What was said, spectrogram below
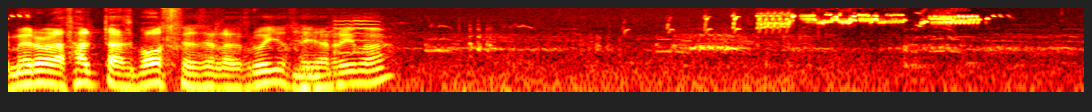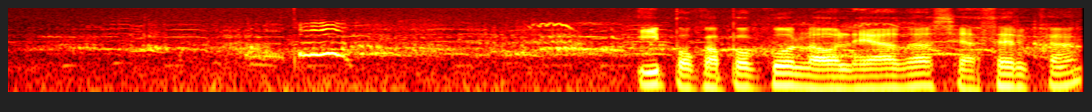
Primero las altas voces de las grullas ahí arriba. Y poco a poco la oleada se acerca.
